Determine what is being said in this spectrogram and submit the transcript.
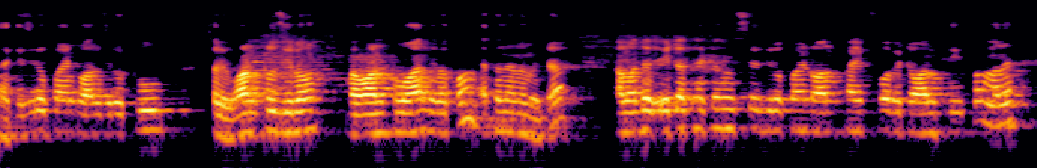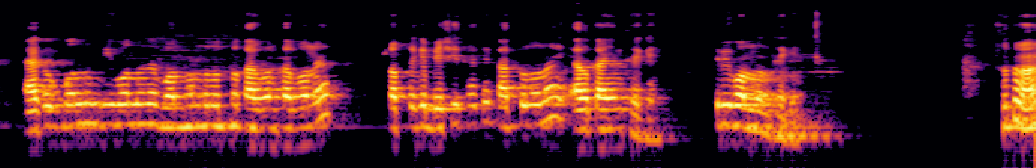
থাকে zero point one zero two sorry one two zero বা ওয়ান টু ওয়ান এরকম এত ন্যানোমিটার আমাদের এটা থাকে হচ্ছে zero point one five four এটা ওয়ান থ্রি ফোর মানে একক বন্ধন দ্বিবন্ধনের বন্ধন দূরত্ব কার্বন, কার্বনে সব থেকে বেশি থাকে কার তুলনায়? অ্যালকাইন থেকে, ত্রিবন্ধন থেকে। সুতরাং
